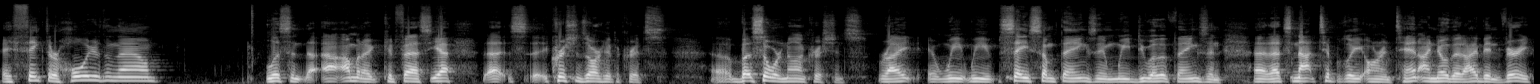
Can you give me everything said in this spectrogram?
they think they're holier than thou. Listen, I'm going to confess, yeah, uh, Christians are hypocrites. Uh, but so are non-Christians, right? We we say some things and we do other things, and uh, that's not typically our intent. I know that I've been very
